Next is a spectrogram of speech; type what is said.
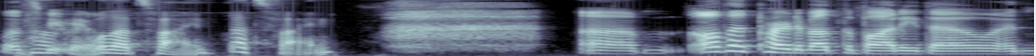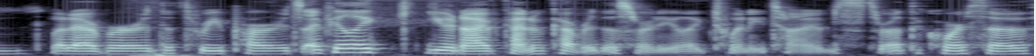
Let's be Okay, real. well, that's fine. That's fine. Um, all that part about the body, though, and whatever, the three parts, I feel like you and I have kind of covered this already like 20 times throughout the course of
